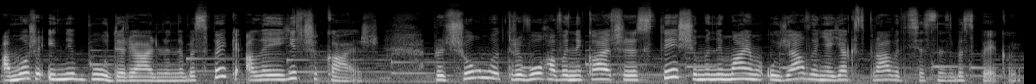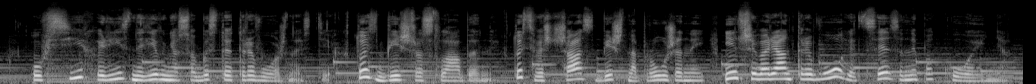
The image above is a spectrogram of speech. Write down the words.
а може і не буде реальної небезпеки, але її чекаєш. Причому тривога виникає через те, що ми не маємо уявлення, як справитися з небезпекою. У всіх різний рівень особистої тривожності. Хтось більш розслаблений, хтось весь час більш напружений. Інший варіант тривоги це занепокоєння.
